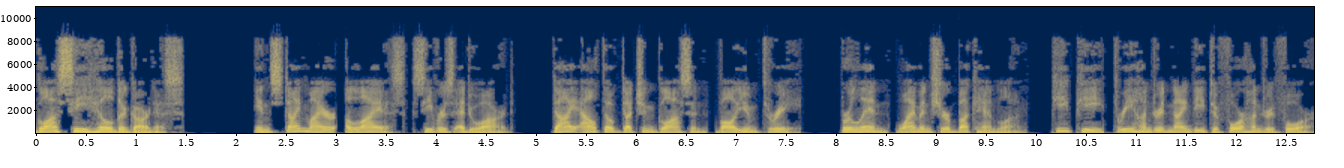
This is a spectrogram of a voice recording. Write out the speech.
Glossy Hildegardis. In Steinmeyer, Elias, Sievers Eduard. Die Althochdeutschen Glossen, Volume 3. Berlin, Wymanscher Buchhandlung pp. 390–404.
